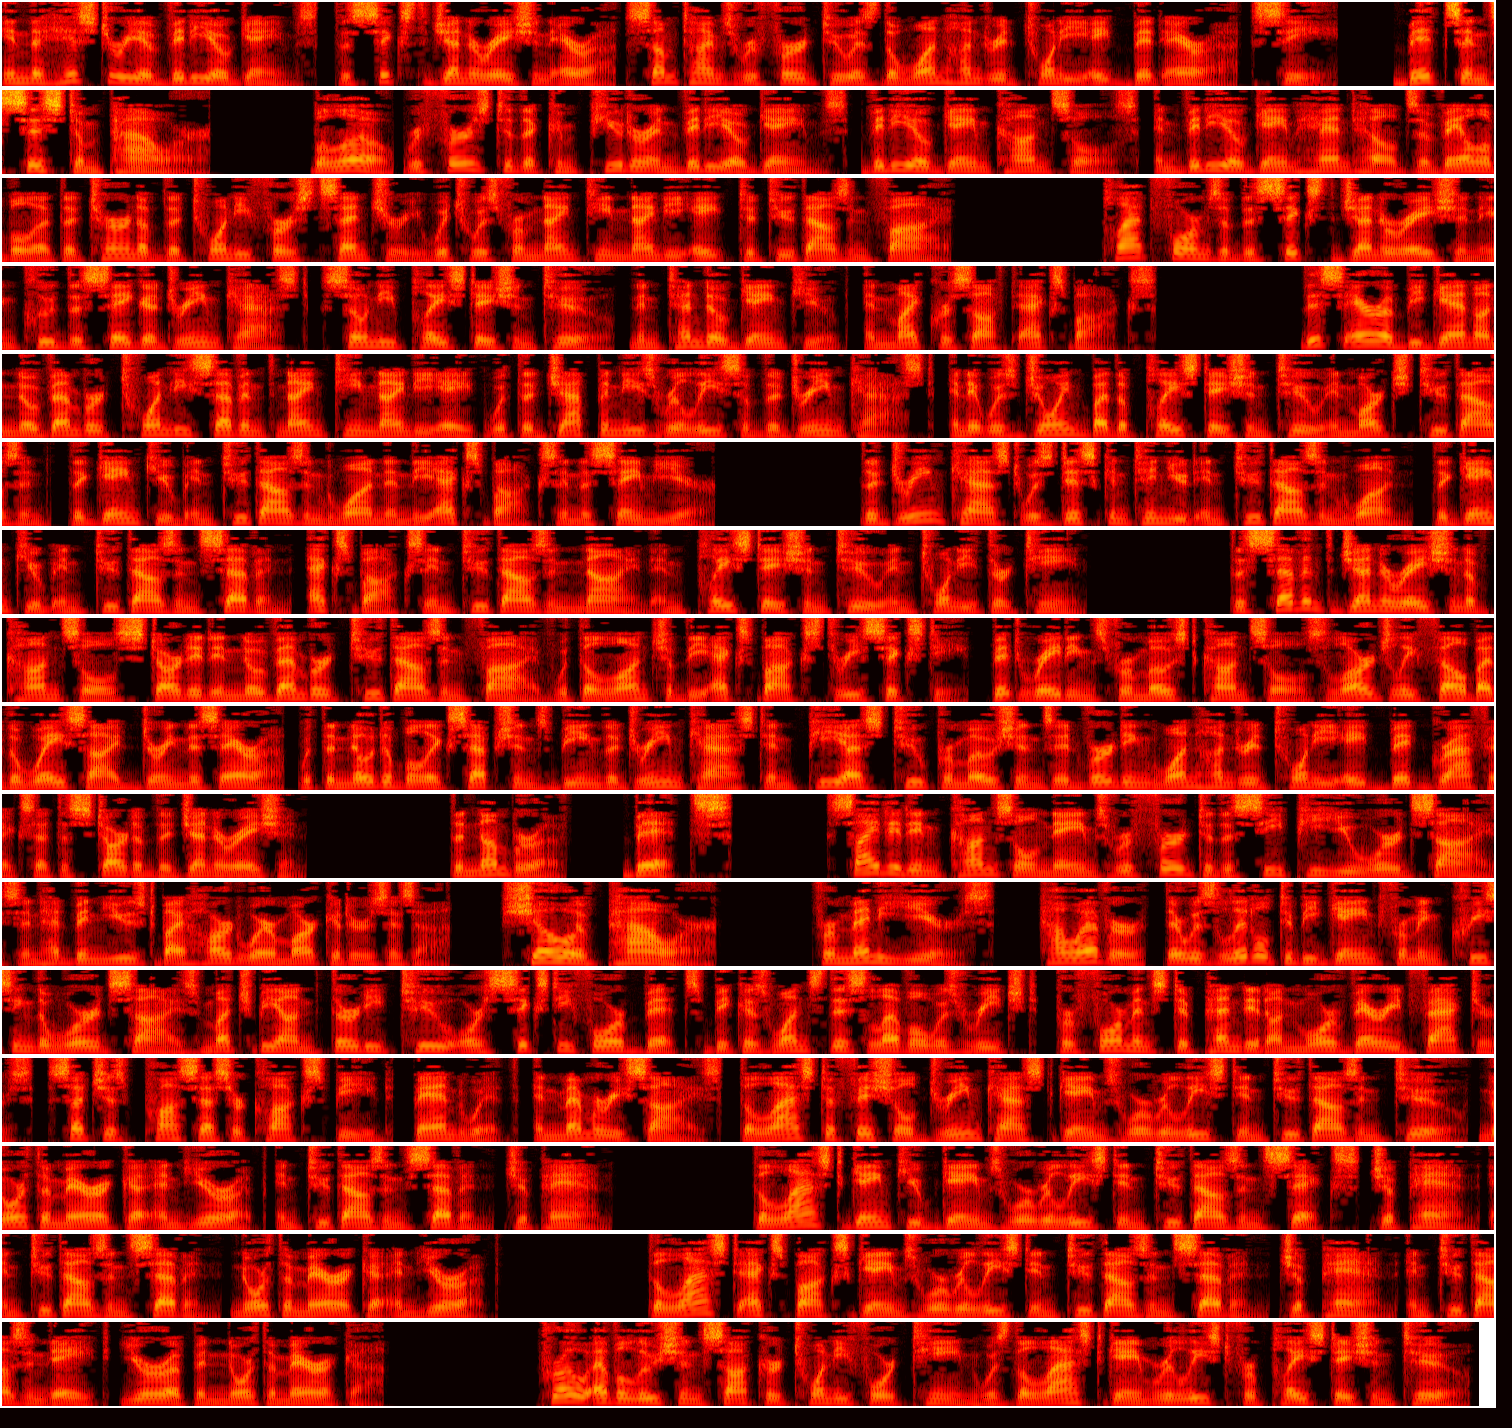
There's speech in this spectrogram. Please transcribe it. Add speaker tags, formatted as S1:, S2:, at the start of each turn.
S1: In the history of video games, the sixth-generation era sometimes referred to as the 128-bit era, see «bits and system power» below refers to the computer and video games, video game consoles, and video game handhelds available at the turn of the 21st century which was from 1998 to 2005. Platforms of the sixth generation include the Sega Dreamcast, Sony PlayStation 2, Nintendo GameCube, and Microsoft Xbox. This era began on November 27, 1998 with the Japanese release of the Dreamcast, and it was joined by the PlayStation 2 in March 2000, the GameCube in 2001 and the Xbox in the same year. The Dreamcast was discontinued in 2001, the GameCube in 2007, Xbox in 2009 and PlayStation 2 in 2013. The seventh generation of consoles started in November 2005 with the launch of the Xbox 360. Bit ratings for most consoles largely fell by the wayside during this era, with the notable exceptions being the Dreamcast and PS2 promotions adverting 128-bit graphics at the start of the generation. The number of bits cited in console names referred to the CPU word size and had been used by hardware marketers as a show of power for many years. However, there was little to be gained from increasing the word size much beyond 32 or 64 bits because once this level was reached, performance depended on more varied factors, such as processor clock speed, bandwidth, and memory size. The last official Dreamcast games were released in 2002 North America and Europe and 2007 Japan. The last GameCube games were released in 2006 Japan and 2007 North America and Europe. The last Xbox games were released in 2007 Japan and 2008 Europe and North America. Pro Evolution Soccer 2014 was the last game released for PlayStation 2.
